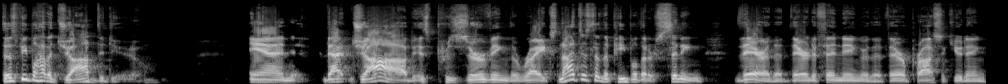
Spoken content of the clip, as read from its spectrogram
those people have a job to do. And that job is preserving the rights, not just of the people that are sitting there that they're defending or that they're prosecuting.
